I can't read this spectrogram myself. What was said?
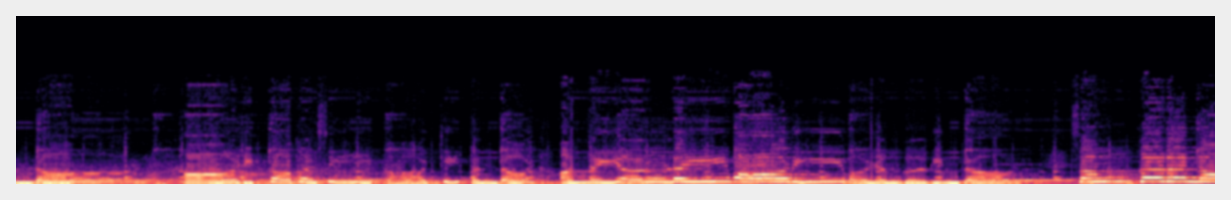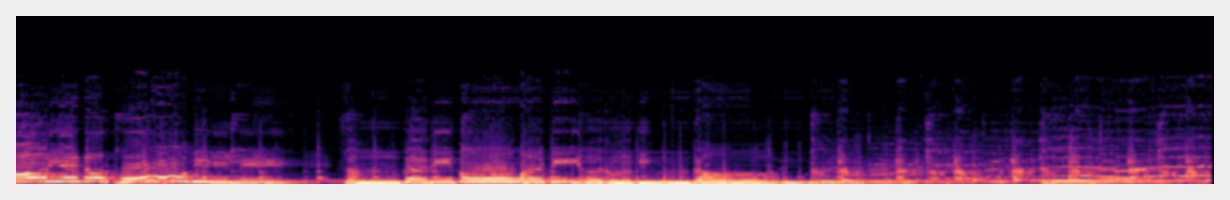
தந்தாள் ஆடி தபசி காட்சி தந்தாள் அன்னையா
